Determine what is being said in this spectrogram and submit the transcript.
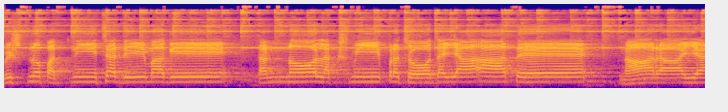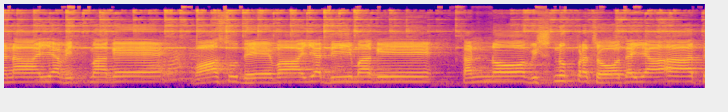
விஷ்ணு பத்னி ச தீமகே தன்னோ லக்ஷ்மி பிரச்சோதயாத். நாராயணாய வித்மகே வாசுதேவாய தீமகே तन्नो विष्णु प्रचोदयात्।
